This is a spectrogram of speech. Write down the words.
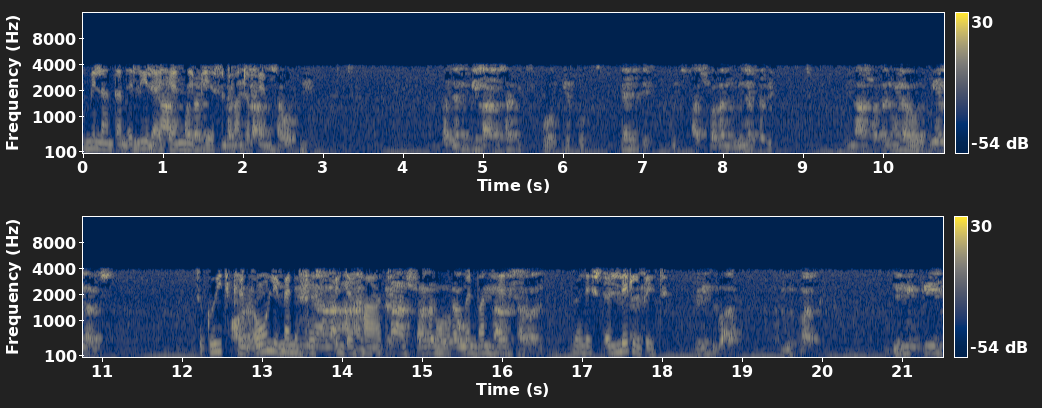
milantan, a leela again appears in front of him. लालसा होती है। भजन की लालसा किसी को होती है तो कैसे कुछ आस्वादन मिले तभी So greed can और only जितनी manifest लाला- in the हाँ, heart जितना आस्वादन होता है when उतनी one has लालसा बढ़ती relished a little bit. है। फिर इस बात अद्भुत बात है। जिनकी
